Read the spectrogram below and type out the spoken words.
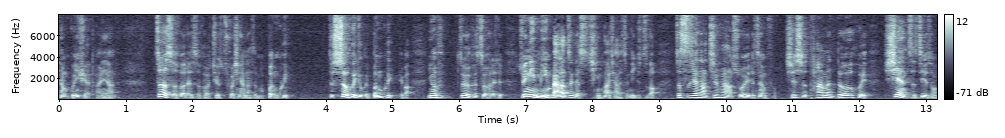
像滚雪团一样的。这时候的时候就出现了什么崩溃，这社会就会崩溃，对吧？因为这个时候的就，所以你明白了这个情况下的时候，你就知道这世界上基本上所有的政府，其实他们都会限制这种。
